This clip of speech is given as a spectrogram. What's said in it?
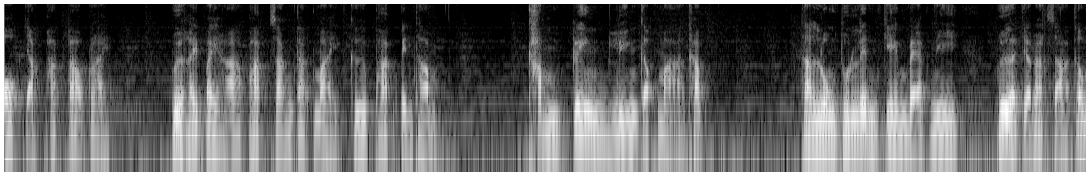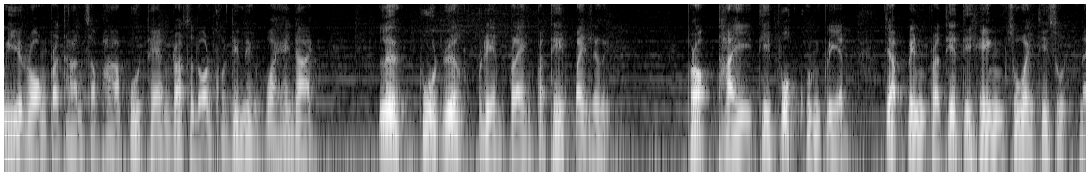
ออกจากพักก้าวไกล เพื่อให้ไปหาพักสังกัดใหม่คือพักเป็นธรรมขำกลิ้งลิงกับหมาครับ ถ้าลงทุนเล่นเกมแบบนี้ เพื่อจะรักษาเก้าอี้รองประธานสภาผู้แทนราษฎรคนที่หนึ่งไว้ให้ได้ เลิกพูดเรื่องเปลี่ยนแปลงประเทศไปเลย เพราะไทยที่พวกคุณเปลี่ยนจะเป็นประเทศที่เฮงซวยที่สุดใน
